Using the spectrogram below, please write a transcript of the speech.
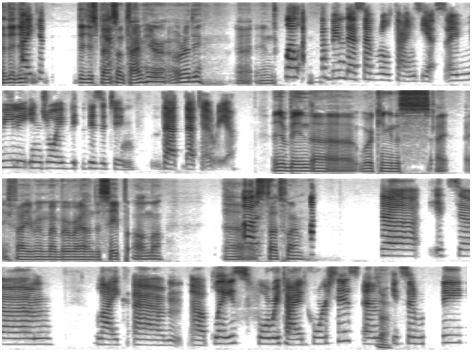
did you can, did you spend some time here already? Uh, in... Well, I have been there several times. Yes, I really enjoy vi- visiting that that area. And you've been uh, working in this, I, if I remember around the Szépalma uh, uh, stud farm. Uh, it's um, like um, a place for retired horses, and oh. it's a really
